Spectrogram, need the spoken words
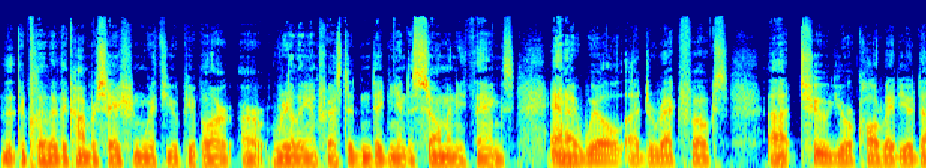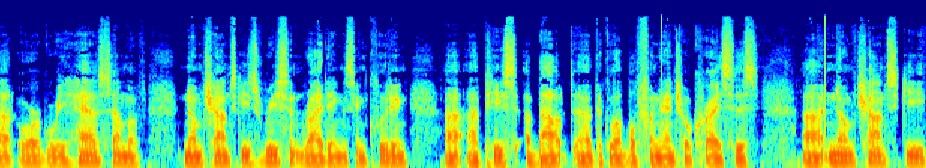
the, clearly the conversation with you, people are, are really interested in digging into so many things. And I will uh, direct folks uh, to yourcallradio.org we have some of Noam Chomsky's recent writings, including uh, a piece about uh, the global financial crisis. Uh, Noam Chomsky,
